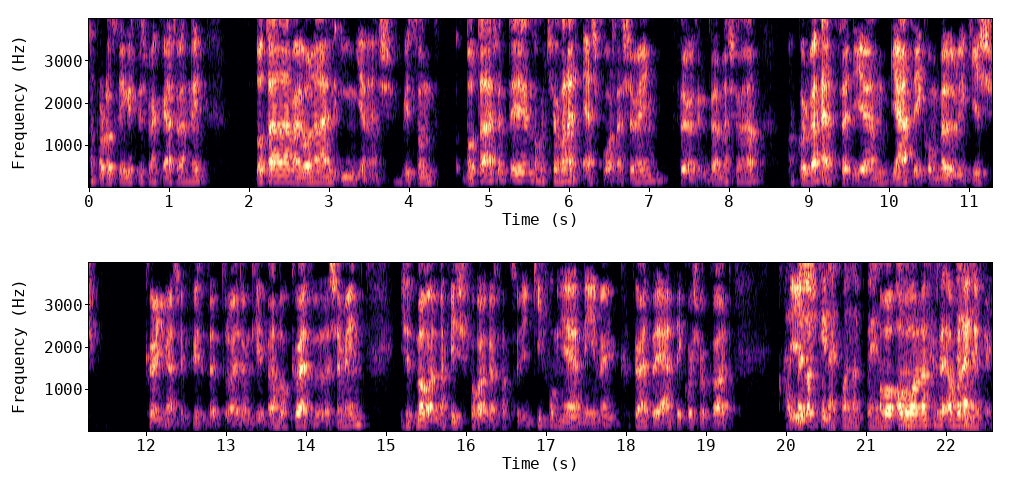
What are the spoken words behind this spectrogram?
a kiegészítést is meg kellett venni. Dotánál meg Lolnál ez ingyenes. Viszont Dota esetén, hogyha van egy esport esemény, főleg az International, akkor vehetsz egy ilyen játékon belüli kis könyvet, vagy fizetett tulajdonképpen, ahol követed az eseményt, és ott magadnak is fogadgathatsz, hogy ki fog nyerni, meg követed a játékosokat, Hát És- meg az kinek vannak pénz. abban abba vannak, abban rengeteg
